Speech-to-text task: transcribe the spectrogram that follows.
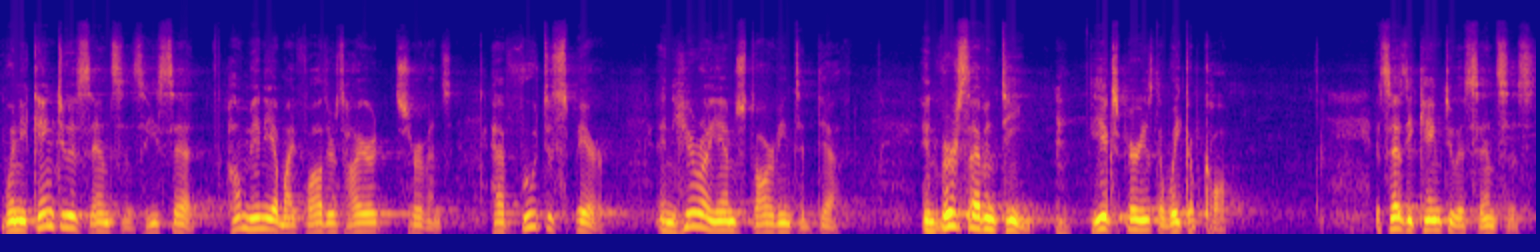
When he came to his senses, he said, How many of my father's hired servants have food to spare, and here I am starving to death? In verse 17, he experienced a wake up call. It says he came to his senses.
